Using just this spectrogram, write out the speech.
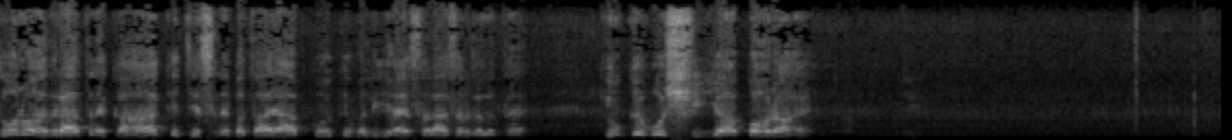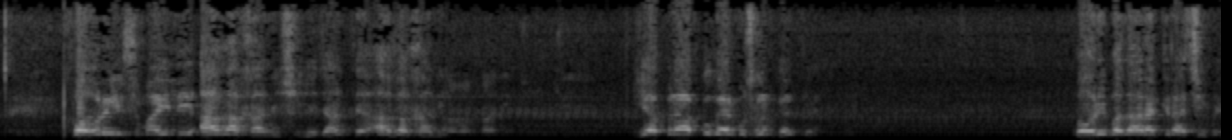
دونوں حضرات نے کہا کہ جس نے بتایا آپ کو کہ ولی ہے، سراسر غلط ہے، کیونکہ وہ شیعہ بہرا ہے۔ بہرے اسماعیلی آغا خانی شیعہ، جانتے ہیں؟ آغا خانی۔ یہ اپنے آپ کو غیر مسلم کہتے ہیں۔ بوری بازارہ کراچی میں۔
